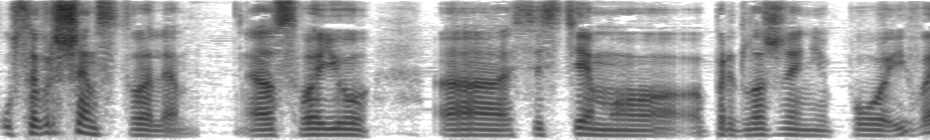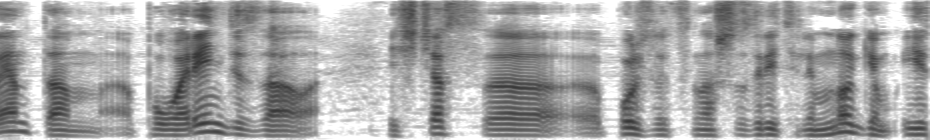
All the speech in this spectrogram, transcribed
усовершенствовали свою систему предложений по ивентам, по аренде зала и сейчас э, пользуются наши зрители многим, и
